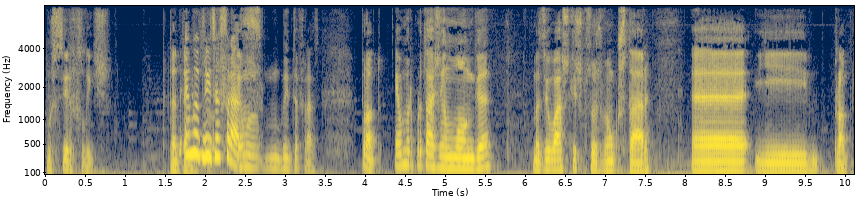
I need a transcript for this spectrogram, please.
por ser feliz. Portanto, É uma bonita pessoa- frase. É uma bonita frase. Pronto, é uma reportagem longa, mas eu acho que as pessoas vão gostar. Ah, e pronto,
